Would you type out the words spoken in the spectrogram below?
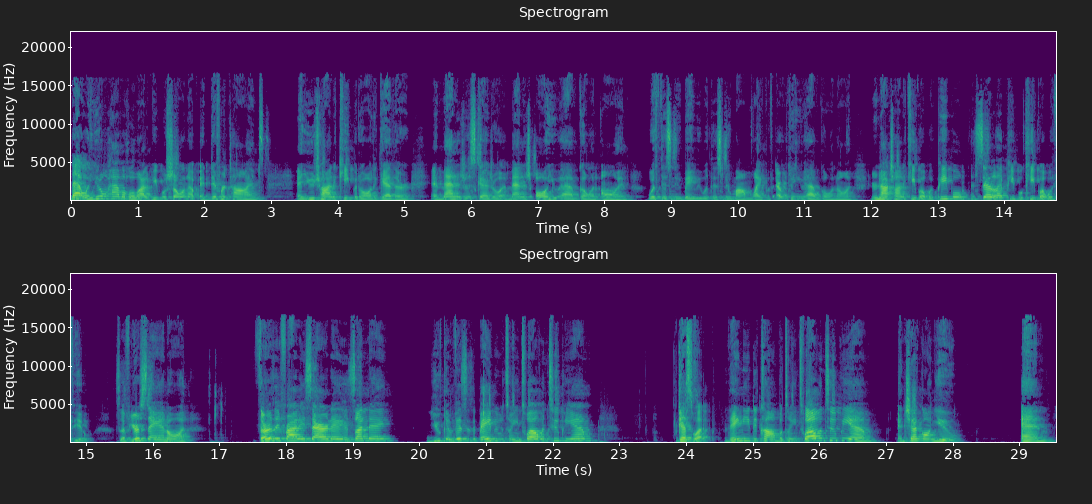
That way, you don't have a whole lot of people showing up at different times and you trying to keep it all together and manage your schedule and manage all you have going on with this new baby, with this new mom life, with everything you have going on. You're not trying to keep up with people. Instead, let people keep up with you. So if you're saying on Thursday, Friday, Saturday, and Sunday, you can visit the baby between 12 and 2 p.m. Guess what? They need to come between 12 and 2 p.m. and check on you and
